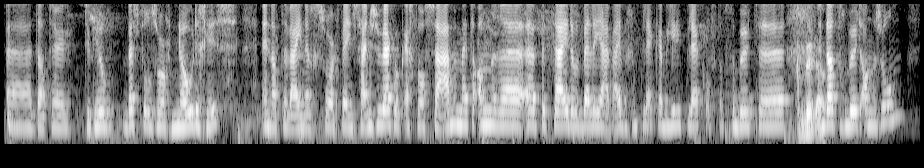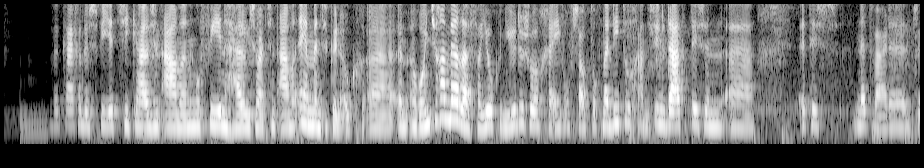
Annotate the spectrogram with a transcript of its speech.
eh, dat er natuurlijk heel, best veel zorg nodig is. En dat er weinig zorgverleners zijn. Dus we werken ook echt wel samen met de andere eh, partijen. Dat we bellen, ja, wij hebben geen plek, hebben jullie plek? Of dat gebeurt, gebeurt ook. dat gebeurt andersom. We krijgen dus via het ziekenhuis een aanmelding of via een huisarts een aanmelding. En mensen kunnen ook een, een rondje gaan bellen. Van, joh, kunnen jullie de zorg geven? Of zou ik toch naar die toe gaan? Dus inderdaad, het is, een, het is net waar de cl-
